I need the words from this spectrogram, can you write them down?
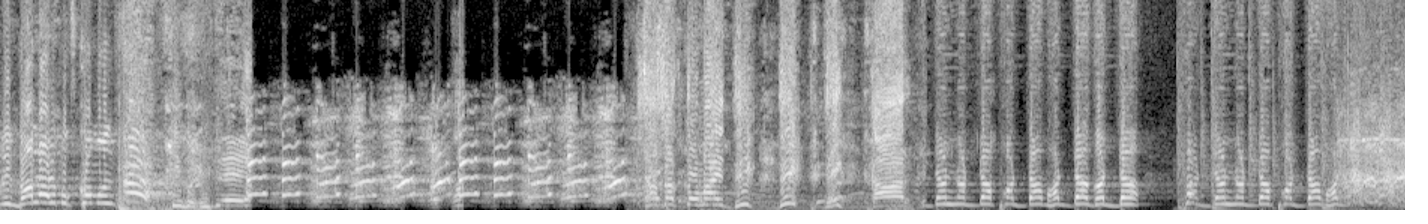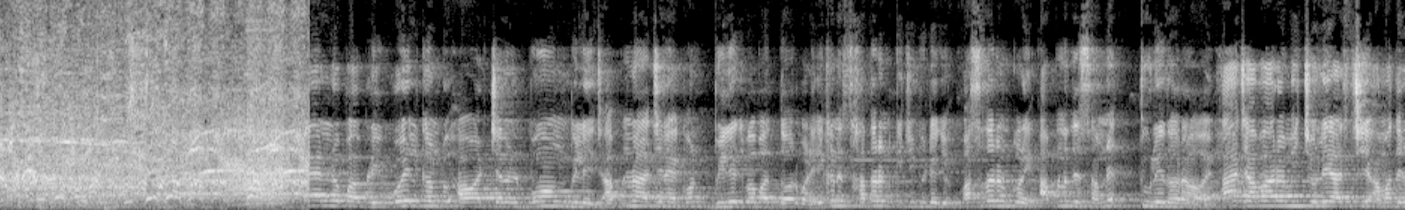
আমি বালার মুখ্যমন্ত্রী। শাসক তোমায় ধিক ধিক ধিক্কার আড্ডা নড্ডা ফড্ডা ভড্ডা গড্ডা। ফড্ডা নড্ডা ফড্ডা ভড্ডা। Hello public welcome to our channel bong village আপনারা আছেন এখন ভিলেজ বাবার দরবারে। এখানে সাধারণ কিছু ভিডিওকে অসাধারণ করে আপনাদের সামনে তুলে ধরা হয়। আজ আবার আমি চলে আসছি আমাদের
